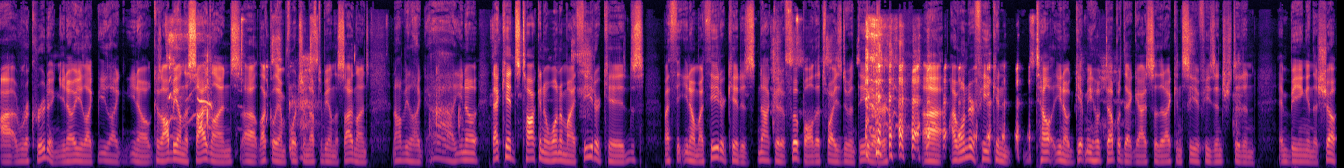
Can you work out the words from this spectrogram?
uh, recruiting. You know, you like you like you know because I'll be on the sidelines. Uh, luckily, I'm fortunate enough to be on the sidelines, and I'll be like, ah, you know, that kid's talking to one of my theater kids. My th- you know my theater kid is not good at football. That's why he's doing theater. uh, I wonder if he can tell you know get me hooked up with that guy so that I can see if he's interested in in being in the show.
